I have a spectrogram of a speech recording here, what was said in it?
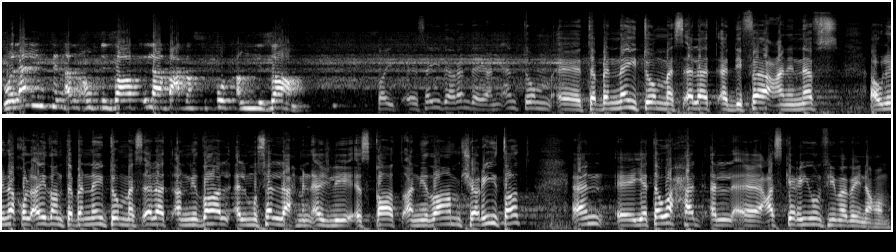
ولا يمكن الانتظار إلى بعد سقوط النظام. طيب آه، سيدة رندا يعني أنتم تبنيتم مسألة الدفاع عن النفس أو لنقل أيضا تبنيتم مسألة النضال المسلح من أجل إسقاط النظام شريطة أن يتوحد العسكريون فيما بينهم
